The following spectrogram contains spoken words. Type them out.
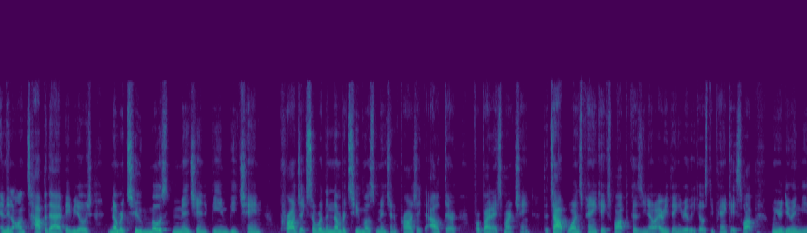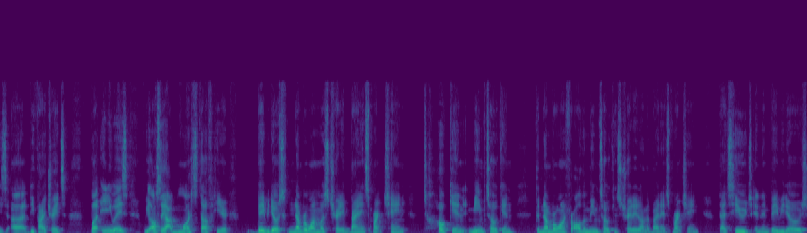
And then on top of that, Baby Doge, number two most mentioned BNB chain project. So we're the number two most mentioned project out there for Binance Smart Chain. The top one's Pancake Swap because you know everything really goes through Pancake Swap when you're doing these uh, DeFi trades. But anyways, we also got more stuff here. Baby Doge, number one most traded Binance Smart Chain token, meme token, the number one for all the meme tokens traded on the Binance Smart Chain. That's huge. And then Baby Doge,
